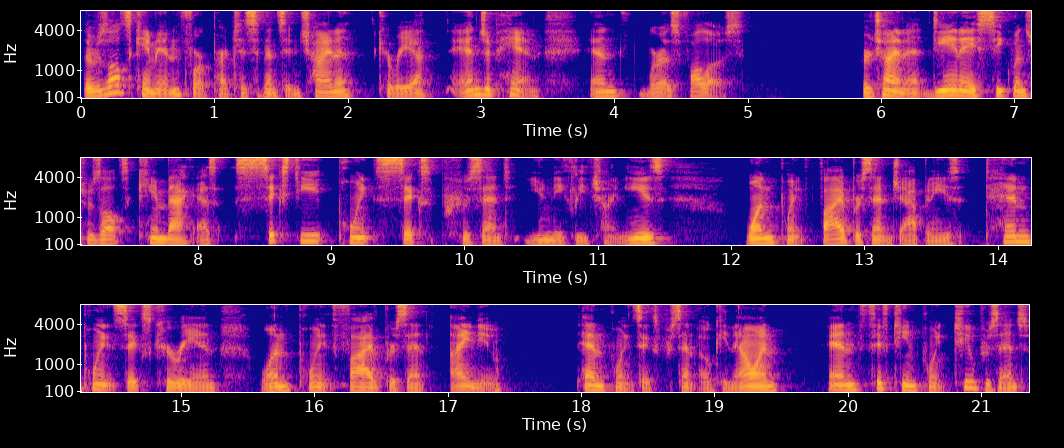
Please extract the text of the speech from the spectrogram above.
The results came in for participants in China, Korea, and Japan, and were as follows. For China, DNA sequence results came back as 60.6% uniquely Chinese, 1.5% Japanese, 10.6 Korean, 1.5% Ainu, 10.6% Okinawan, and 15.2%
